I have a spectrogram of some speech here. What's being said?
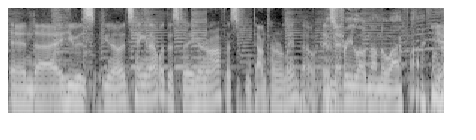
and uh, he was, you know, it's hanging out with us today here in our office in downtown Orlando. And It's that- freeloading on the Wi-Fi. yeah,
